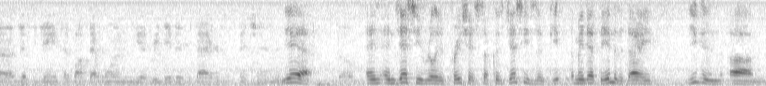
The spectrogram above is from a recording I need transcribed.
uh, Jesse James had bought that one and you had redid his bagger suspension. And Yeah. So and and Jesse really appreciates stuff because Jesse's a I mean, at the end of the day, you can um,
